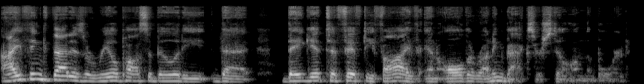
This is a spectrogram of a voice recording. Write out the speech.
I think that is a real possibility that they get to 55 and all the running backs are still on the board.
